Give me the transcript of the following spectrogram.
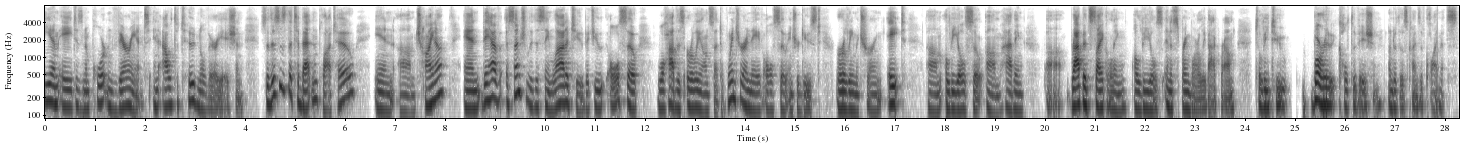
EM8 is an important variant in altitudinal variation. So this is the Tibetan Plateau in um, China, and they have essentially the same latitude, but you also will have this early onset of winter, and they've also introduced early maturing 8 um, alleles, so um, having uh, rapid cycling alleles in a spring barley background to lead to barley cultivation under those kinds of climates.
